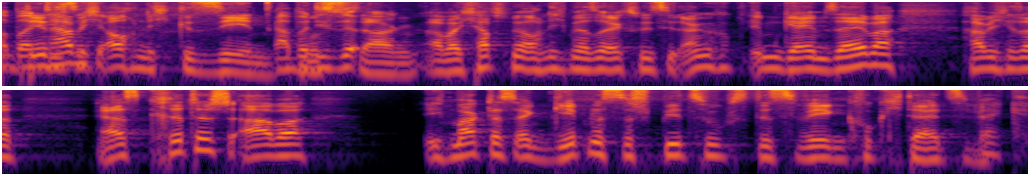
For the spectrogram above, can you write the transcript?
aber den diese- habe ich auch nicht gesehen, Aber muss diese- ich sagen. Aber ich habe es mir auch nicht mehr so explizit angeguckt. Im Game selber habe ich gesagt, er ist kritisch, aber ich mag das Ergebnis des Spielzugs, deswegen gucke ich da jetzt weg.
